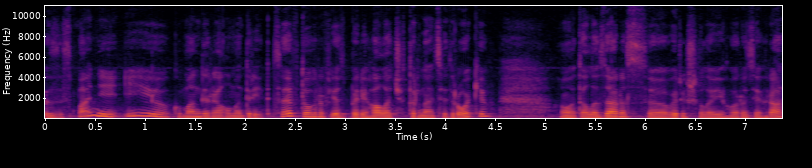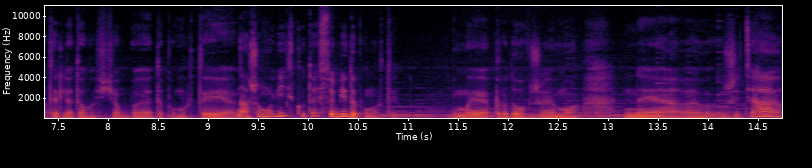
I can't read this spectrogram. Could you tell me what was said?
з, Іспанії і команди Реал Мадрид. Цей автограф я зберігала 14 років. От, але зараз е, вирішила його розіграти для того, щоб допомогти нашому війську та й собі допомогти. Ми продовжуємо не е, життя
